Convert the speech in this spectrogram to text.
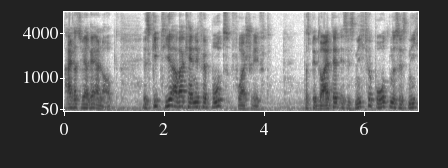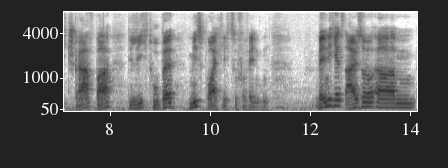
All das wäre erlaubt. Es gibt hier aber keine Verbotsvorschrift. Das bedeutet, es ist nicht verboten, es ist nicht strafbar, die Lichthupe missbräuchlich zu verwenden. Wenn ich jetzt also ähm,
